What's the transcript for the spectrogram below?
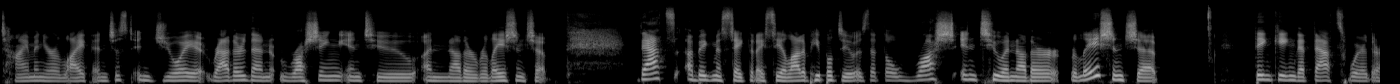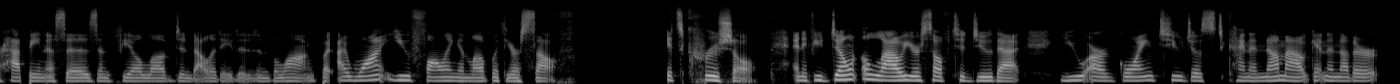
time in your life and just enjoy it rather than rushing into another relationship. That's a big mistake that I see a lot of people do is that they'll rush into another relationship thinking that that's where their happiness is and feel loved and validated and belong. But I want you falling in love with yourself. It's crucial. And if you don't allow yourself to do that, you are going to just kind of numb out, get in another,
